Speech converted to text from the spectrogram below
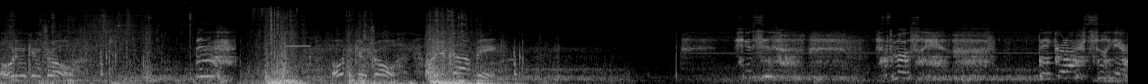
Odin Control. Odin Control, are you copying? Houston, it's mostly... Baker and I are still here.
